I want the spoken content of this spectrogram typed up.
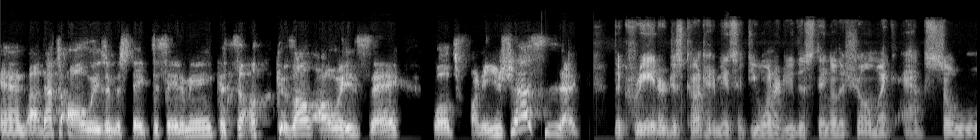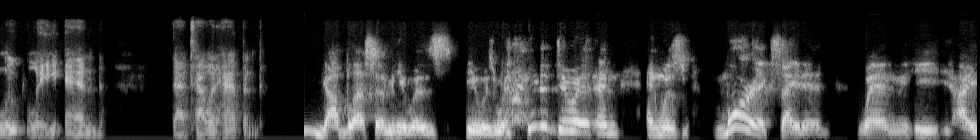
And uh, that's always a mistake to say to me because I'll I'll always say, well, it's funny you should ask that. The creator just contacted me and said, "Do you want to do this thing on the show?" I'm like, "Absolutely!" And that's how it happened. God bless him. He was he was willing to do it and and was more excited when he I,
